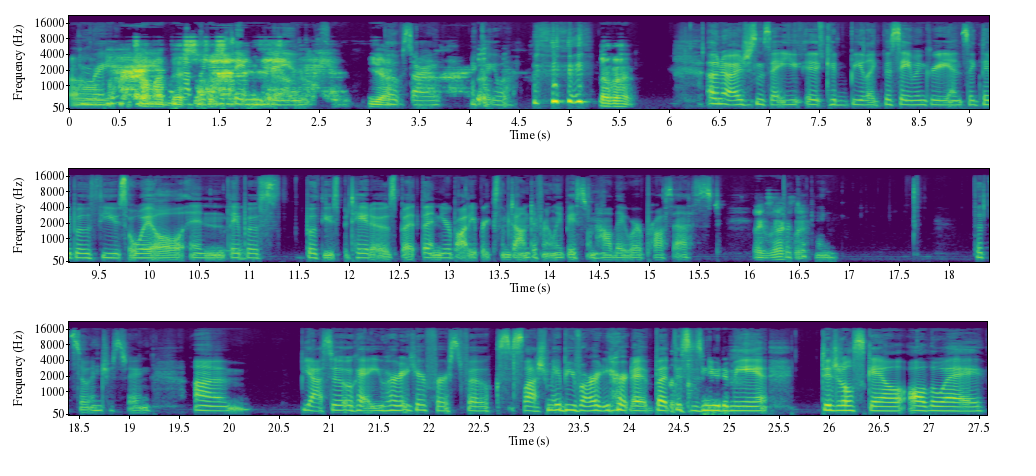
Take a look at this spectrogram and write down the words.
um, right. I try my best to just same ingredients. Yeah. Oh, sorry, I cut you off. no, go ahead. Oh no, I was just gonna say you, it could be like the same ingredients. Like they both use oil and they both both use potatoes, but then your body breaks them down differently based on how they were processed. Exactly. That's so interesting. Um, yeah, so okay, you heard it here first, folks. Slash, maybe you've already heard it, but this is new to me. digital scale all the way.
